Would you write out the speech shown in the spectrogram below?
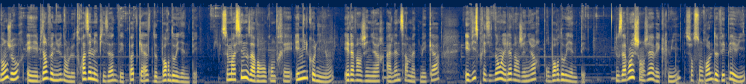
Bonjour et bienvenue dans le troisième épisode des podcasts de Bordeaux INP. Ce mois-ci, nous avons rencontré Émile Collignon, élève ingénieur à l'ENSAR Meca et vice-président élève ingénieur pour Bordeaux INP. Nous avons échangé avec lui sur son rôle de VPEI,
